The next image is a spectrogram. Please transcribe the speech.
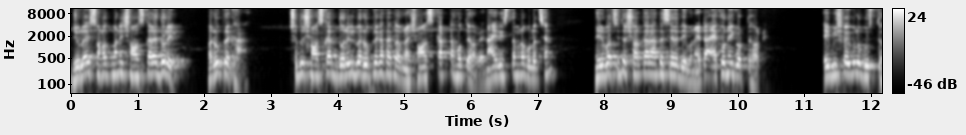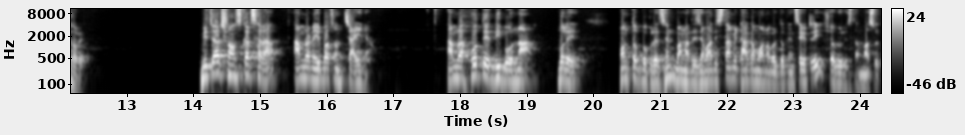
জুলাই সনদ মানে সংস্কারের দলিল বা রূপরেখা। শুধু সংস্কার দলিল বা রূপরেখা থাকলে না, সংস্কারটা হতে হবে। নাহিদ ইসলামরা বলেছেন, নির্বাচিত সরকার হাতে ছেড়ে দিব না, এটা এখনই করতে হবে। এই বিষয়গুলো বুঝতে হবে। বিচার সংস্কার ছাড়া আমরা নির্বাচন চাই না। আমরা হতে দিব না বলে মন্তব্য করেছেন বাংলাদেশ জামাত ইসলামী, ঢাকা মহানগর দক্ষিণ সেক্রেটারি শফিউল ইসলাম মাসুদ।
